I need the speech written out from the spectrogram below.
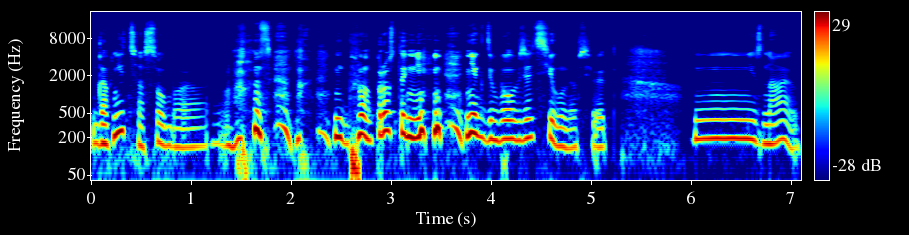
говниться особо просто не, негде было взять силы на все это. Не знаю.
